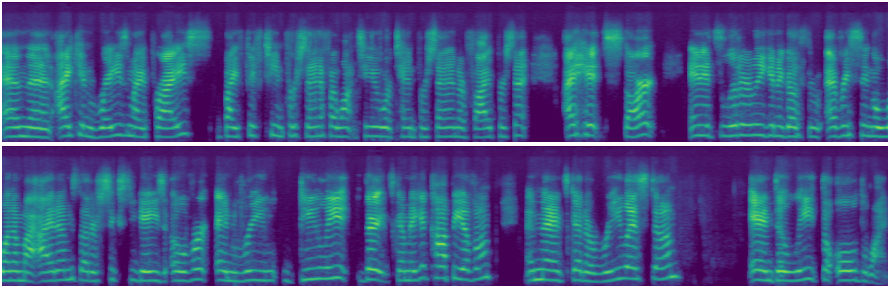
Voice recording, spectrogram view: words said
And then I can raise my price by 15% if I want to, or 10% or 5%. I hit start and it's literally going to go through every single one of my items that are 60 days over and re delete. It's going to make a copy of them and then it's going to relist them and delete the old one.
